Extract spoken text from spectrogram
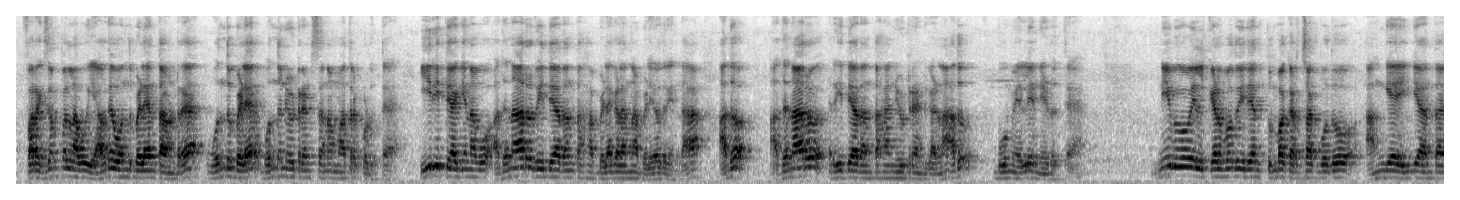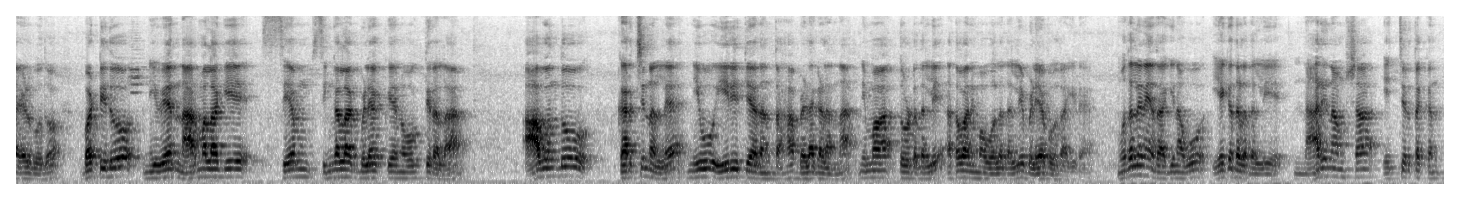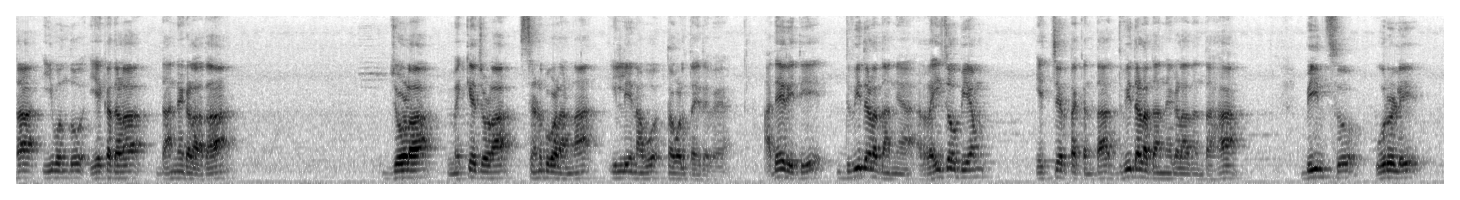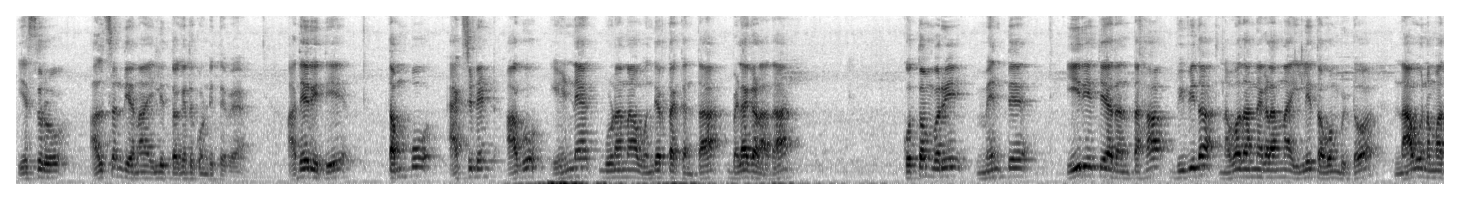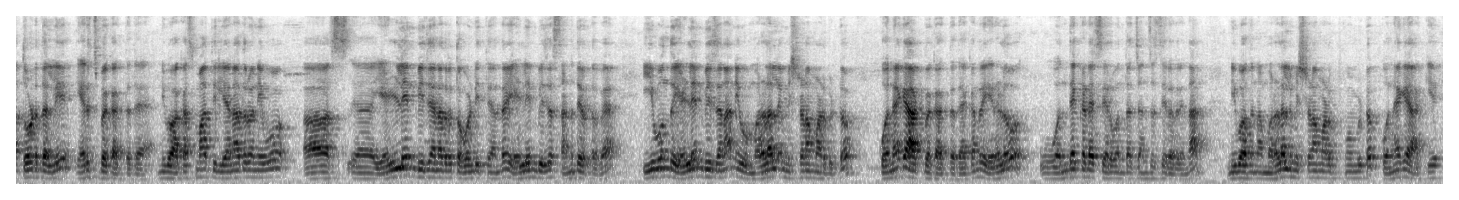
ಫಾರ್ ಎಕ್ಸಾಂಪಲ್ ನಾವು ಯಾವುದೇ ಒಂದು ಬೆಳೆ ಅಂತ ಅಂದ್ರೆ ಒಂದು ಬೆಳೆ ಒಂದು ನ್ಯೂಟ್ರಿಯೆಂಟ್ಸ್ ಅನ್ನ ಮಾತ್ರ ಕೊಡುತ್ತೆ. ಈ ರೀತಿಯಾಗಿ ನಾವು ಹದಿನಾರು ರೀತಿಯಾದಂತಹ ಬೆಳೆಗಳನ್ನ ಬೆಳೆಯೋದ್ರಿಂದ ಅದು ಹದಿನಾರು ರೀತಿಯಾದಂತಹ ನ್ಯೂಟ್ರಿಯೆಂಟ್ಗಳನ್ನ ಅದು ಭೂಮಿಯಲ್ಲಿ ನೀಡುತ್ತೆ. ನೀವು ಇಲ್ಲಿ ಕೇಳ್ಬೋದು, ಇದೇನು ತುಂಬ ಖರ್ಚಾಗ್ಬೋದು, ಹಂಗೆ ಹಿಂಗೆ ಅಂತ ಹೇಳ್ಬೋದು. ಬಟ್ ಇದು ನೀವೇನು ನಾರ್ಮಲ್ ಆಗಿ ಸೇಮ್ ಸಿಂಗಲ್ ಆಗಿ ಬೆಳೆಯೋಕೆ ಏನು ಹೋಗ್ತಿರಲ್ಲ, ಆ ಒಂದು ಖರ್ಚಿನಲ್ಲೇ ನೀವು ಈ ರೀತಿಯಾದಂತಹ ಬೆಳೆಗಳನ್ನು ನಿಮ್ಮ ತೋಟದಲ್ಲಿ ಅಥವಾ ನಿಮ್ಮ ಹೊಲದಲ್ಲಿ ಬೆಳೆಯಬಹುದಾಗಿದೆ. ಮೊದಲನೆಯದಾಗಿ ನಾವು ಏಕದಳದಲ್ಲಿ ನಾರಿನಾಂಶ ಹೆಚ್ಚಿರ್ತಕ್ಕಂಥ ಈ ಒಂದು ಏಕದಳ ಧಾನ್ಯಗಳಾದ ಜೋಳ, ಮೆಕ್ಕೆಜೋಳ, ಸೆಣಬುಗಳನ್ನು ಇಲ್ಲಿ ನಾವು ತಗೊಳ್ತಾ ಇದ್ದೇವೆ. ಅದೇ ರೀತಿ ದ್ವಿದಳ ಧಾನ್ಯ ರೈಜೋಬಿಯಂ ಹೆಚ್ಚಿರ್ತಕ್ಕಂಥ ದ್ವಿದಳ ಧಾನ್ಯಗಳಾದಂತಹ ಬೀನ್ಸು, ಉರುಳಿ, ಹೆಸರು, ಅಲಸಂದಿಯನ್ನು ಇಲ್ಲಿ ತೆಗೆದುಕೊಂಡಿದ್ದೇವೆ. ಅದೇ ರೀತಿ ತಂಪು, ಆಕ್ಸಿಡೆಂಟ್ ಹಾಗೂ ಎಣ್ಣೆ ಗುಣನ ಹೊಂದಿರತಕ್ಕಂಥ ಬೆಳೆಗಳಾದ ಕೊತ್ತಂಬರಿ ಮೆಂತೆ ಈ ರೀತಿಯಾದಂತಹ ವಿವಿಧ ನವಧಾನ್ಯಗಳನ್ನ ಇಲ್ಲಿ ತಗೊಂಡ್ಬಿಟ್ಟು ನಾವು ನಮ್ಮ ತೋಟದಲ್ಲಿ ಎರಚಬೇಕಾಗ್ತದೆ. ನೀವು ಅಕಸ್ಮಾತ್ ಇಲ್ಲಿ ಏನಾದರೂ ನೀವು ಎಳ್ಳಿನ ಬೀಜ ಏನಾದರೂ ತಗೊಂಡಿತ್ತೆ ಅಂದ್ರೆ ಎಳ್ಳಿನ ಬೀಜ ಸಣ್ಣದಿರ್ತವೆ. ಈ ಒಂದು ಎಳ್ಳಿನ ಬೀಜನ ನೀವು ಮರಳಲ್ಲಿ ಮಿಶ್ರಣ ಮಾಡಿಬಿಟ್ಟು ಕೊನೆಗೆ ಹಾಕ್ಬೇಕಾಗ್ತದೆ. ಯಾಕಂದ್ರೆ ಎರಡು ಒಂದೇ ಕಡೆ ಸೇರುವಂತ ಚಾನ್ಸಸ್ ಇರೋದ್ರಿಂದ ನೀವು ಅದನ್ನ ಮರಳಲ್ಲಿ ಮಿಶ್ರಣ ಮಾಡ್ಕೊಂಡ್ಬಿಟ್ಟು ಕೊನೆಗೆ ಹಾಕಿ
